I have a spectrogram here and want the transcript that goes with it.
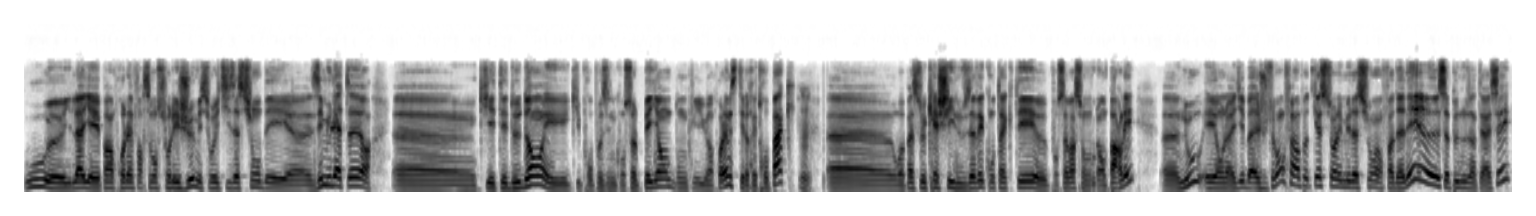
où euh, là il n'y avait pas un problème forcément sur les jeux, mais sur l'utilisation des euh, émulateurs qui étaient dedans et qui proposaient une console payante. Donc il y a eu un problème, c'était le rétro pack. Mm. Euh, on va pas se le cacher, il nous avait contacté euh, pour savoir si on voulait en parler, euh, nous, et on lui a dit bah justement on fait un podcast sur l'émulation en fin d'année, euh, ça peut nous intéresser.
